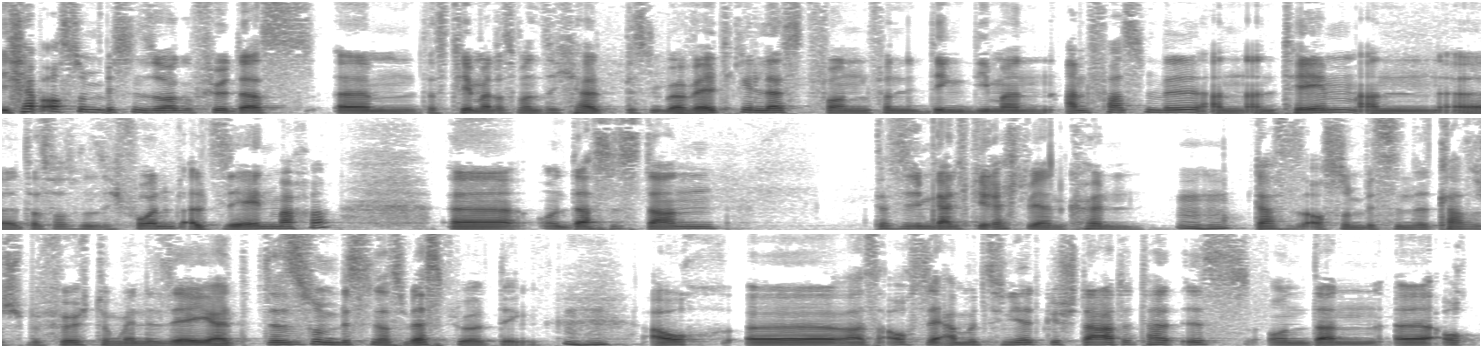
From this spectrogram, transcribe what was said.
Ich habe auch so ein bisschen Sorge für das, ähm, das Thema, dass man sich halt ein bisschen überwältigen lässt von, von den Dingen, die man anfassen will, an, an Themen, an äh, das, was man sich vornimmt als Serienmacher. Äh, und dass es dann, dass sie dem gar nicht gerecht werden können. Mhm. Das ist auch so ein bisschen eine klassische Befürchtung, wenn eine Serie halt, das ist so ein bisschen das Westworld-Ding. Mhm. Auch, äh, was auch sehr ambitioniert gestartet hat, ist und dann äh, auch,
